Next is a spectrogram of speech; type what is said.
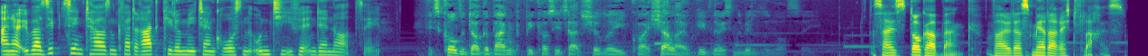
einer über 17.000 Quadratkilometern großen Untiefe in der Nordsee. Es heißt Dogger Bank, weil das Meer da recht flach ist.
